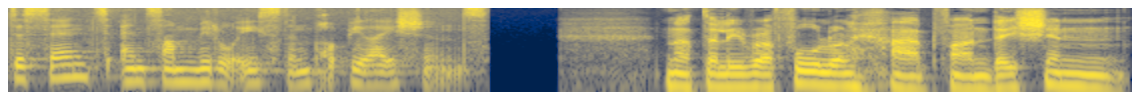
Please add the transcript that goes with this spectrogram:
descent and some Middle Eastern populations. Natalie Raful Heart Foundation.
